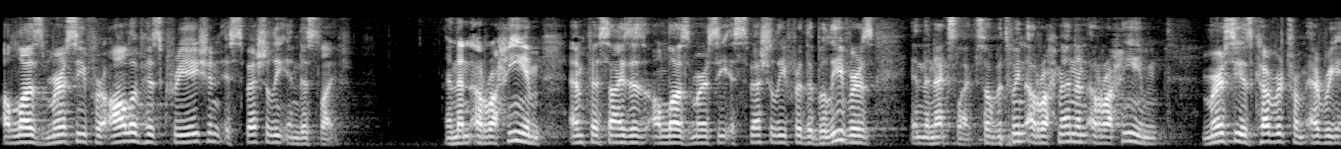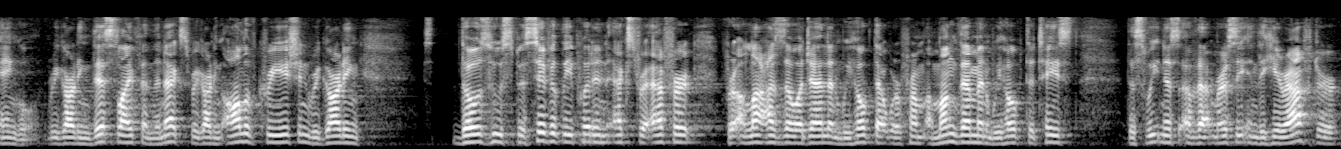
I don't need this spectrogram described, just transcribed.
Allah's mercy for all of His creation, especially in this life. And then Ar-Rahim emphasizes Allah's mercy, especially for the believers in the next life. So between Ar-Rahman and Ar-Rahim, mercy is covered from every angle regarding this life and the next, regarding all of creation, regarding those who specifically put in extra effort for Allah Azza wa Jal, and we hope that we're from among them, and we hope to taste the sweetness of that mercy in the hereafter.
